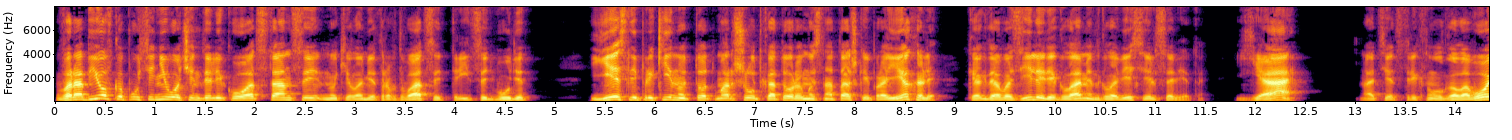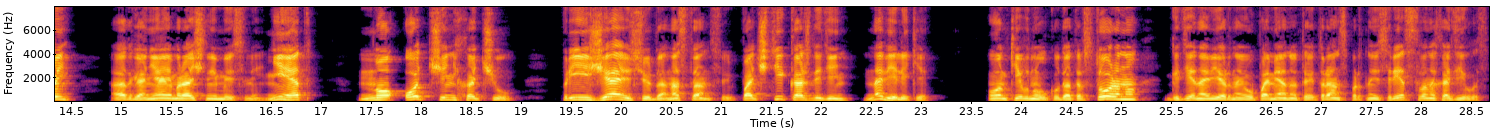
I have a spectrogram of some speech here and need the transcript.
Воробьевка пусть и не очень далеко от станции, но километров 20-30 будет. Если прикинуть тот маршрут, который мы с Наташкой проехали, когда возили регламент главе сельсовета. Я Отец тряхнул головой, отгоняя мрачные мысли. «Нет, но очень хочу. Приезжаю сюда, на станцию, почти каждый день, на велике». Он кивнул куда-то в сторону, где, наверное, упомянутое транспортное средство находилось.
